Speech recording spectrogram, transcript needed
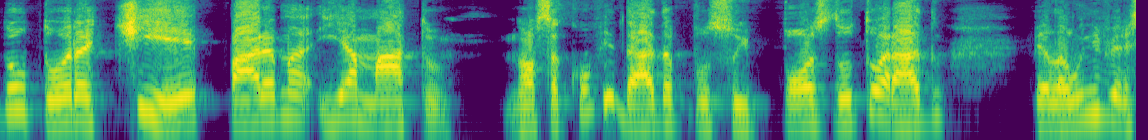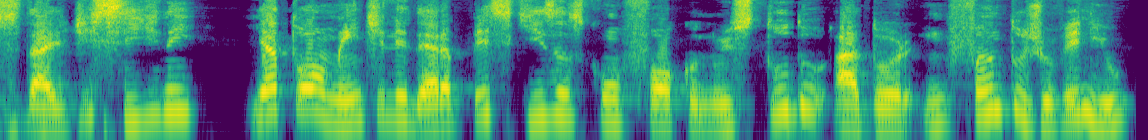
doutora Tie Parama Yamato. Nossa convidada possui pós-doutorado pela Universidade de Sydney e atualmente lidera pesquisas com foco no estudo à dor infanto-juvenil.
